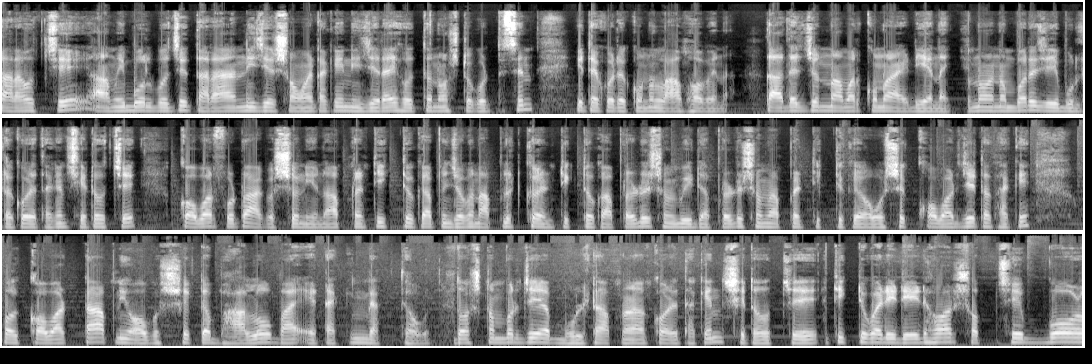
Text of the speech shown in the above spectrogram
তারা হচ্ছে, আমি বলব যে তারা নিজের সময়টাকে নিজেরাই হয়তো নষ্ট করতেছেন, এটা করে কোনো লাভ হবে না। তাদের জন্য আমার কোনো আইডিয়া নাই। নয় নম্বরে যে ভুলটা করে থাকেন, সেটা হচ্ছে কভার ফটো আকর্ষণীয় না। আপনার টিকটকে আপনি যখন আপলোড করেন, টিকটক আপলোডের সময় ভিডিও আপলোডের সময় আপনার টিকটকে অবশ্যই কভার যেটা থাকে, ওই কভারটা আপনি অবশ্যই একটা ভালো বা অ্যাটাকিং রাখতে হবে। দশ নম্বর যে ভুলটা আপনারা করে থাকেন, সেটা হচ্ছে টিকটক আইডি ডেড হওয়ার সবচেয়ে বড়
